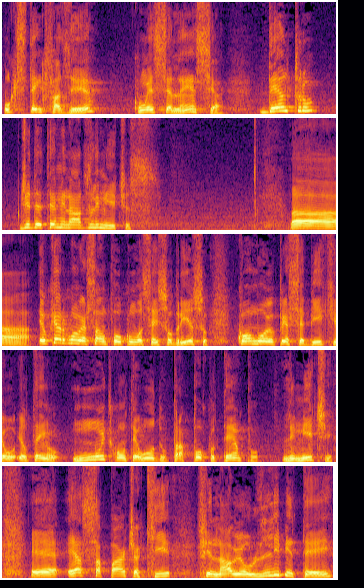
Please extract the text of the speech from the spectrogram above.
o que se tem que fazer com excelência dentro de determinados limites. Uh, eu quero conversar um pouco com vocês sobre isso, como eu percebi que eu, eu tenho muito conteúdo para pouco tempo, limite, é, essa parte aqui, final, eu limitei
